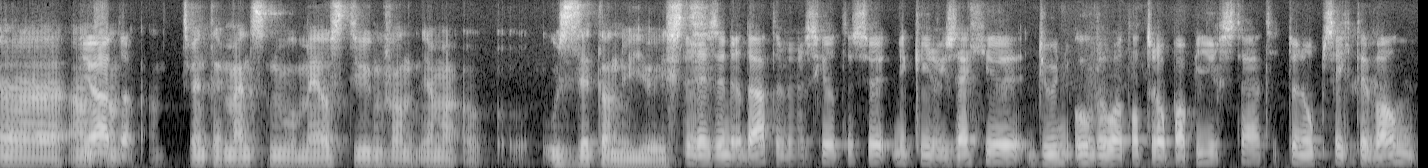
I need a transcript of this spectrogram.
eh, aan, Ja, dat- aan 20 mensen moet mail sturen van, ja, maar ho- hoe zit dat nu juist? Er is inderdaad een verschil tussen een keer zegje doen over wat dat er op papier staat, ten opzichte van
